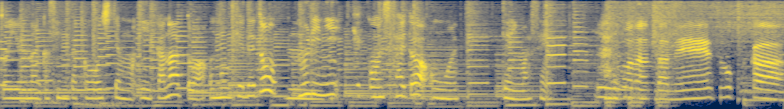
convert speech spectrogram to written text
というなんか選択をしてもいいかなとは思うけれど、うん、無理に結婚したいとは思っていません。はい、そうなんだね。そっか。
